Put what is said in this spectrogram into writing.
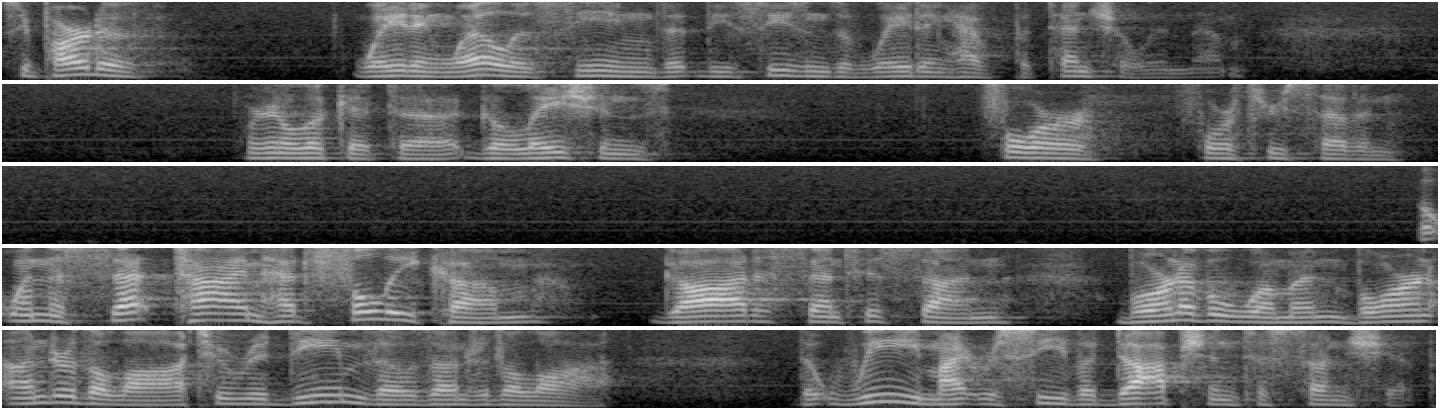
See, part of waiting well is seeing that these seasons of waiting have potential in them. We're going to look at uh, Galatians 4 4 through 7. But when the set time had fully come, God sent his Son, born of a woman, born under the law, to redeem those under the law, that we might receive adoption to sonship.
